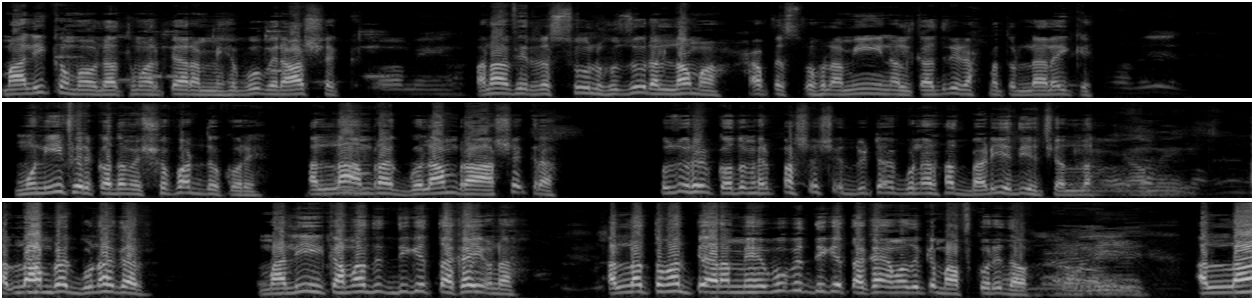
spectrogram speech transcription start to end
মালিক ও মাওলা তোমার প্যারা মেহবুবের আশেক অনাফির রসুল হুজুর আল্লামা হাফিজ রুহুল আমিন আল কাদরি রহমতুল্লাহ আলাইকে মুনিফের কদমে সুপার্দ করে আল্লাহ আমরা গোলামরা আশেকরা হুজুরের কদমের পাশে সে দুইটা গুনার হাত বাড়িয়ে দিয়েছে আল্লাহ আল্লাহ আমরা গুনাগার মালিক আমাদের দিকে তাকাইও না আল্লাহ তোমার প্যারা মেহবুবের দিকে তাকায় আমাদেরকে মাফ করে দাও। আল্লাহ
